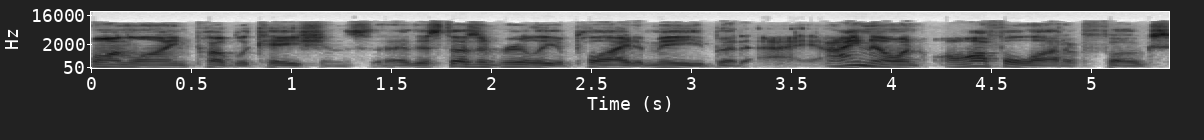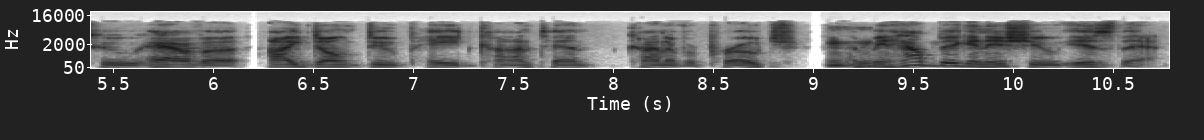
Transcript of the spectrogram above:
online publications, uh, this doesn't really apply to me, but I, I know an awful lot of folks who have a I don't do paid content kind of approach. Mm-hmm. I mean, how big an issue is that?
